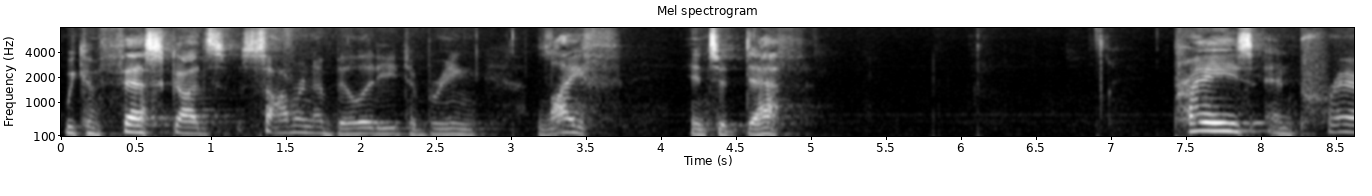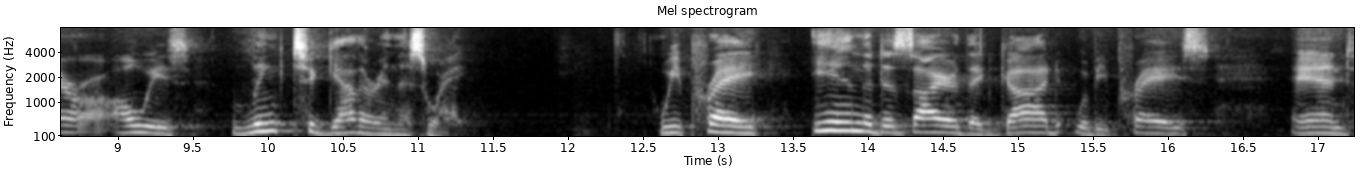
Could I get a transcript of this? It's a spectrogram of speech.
we confess God's sovereign ability to bring life into death. Praise and prayer are always linked together in this way. We pray in the desire that God would be praised, and,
